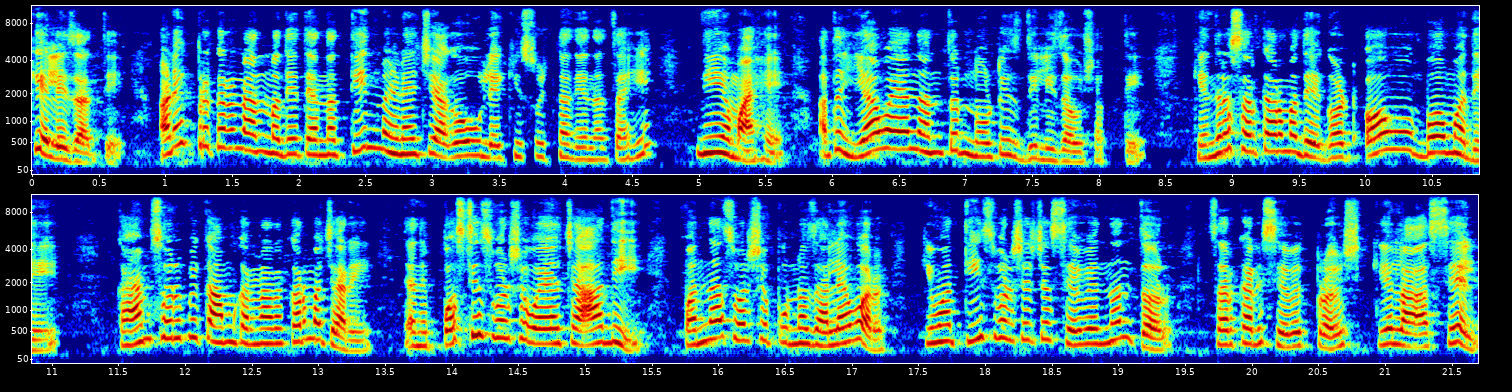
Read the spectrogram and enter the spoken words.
केले जाते. अनेक प्रकरणांमध्ये त्यांना तीन महिन्याची आगाऊ लेखी सूचना देण्याचाही नियम आहे. आता या वयानंतर नोटीस दिली जाऊ शकते. केंद्र सरकारमध्ये गट अ व ब मध्ये कायमस्वरूपी काम करणारा कर्मचारी त्याने पस्तीस वर्ष वयाच्या आधी पन्नास वर्ष पूर्ण झाल्यावर किंवा तीस वर्षाच्या सेवेनंतर सरकारी सेवेत प्रवेश केला असेल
